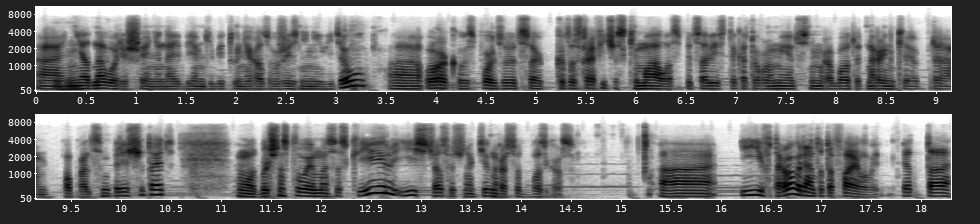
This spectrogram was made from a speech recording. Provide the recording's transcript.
Uh-huh. Ни одного решения на IBM DB2 ни разу в жизни не видел. А, Oracle используется катастрофически мало. Специалисты, которые умеют с ним работать на рынке, прям по пальцам пересчитать. Вот. Большинство MS SQL, и сейчас очень активно растет Postgres. А, и второй вариант это файловый. Это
